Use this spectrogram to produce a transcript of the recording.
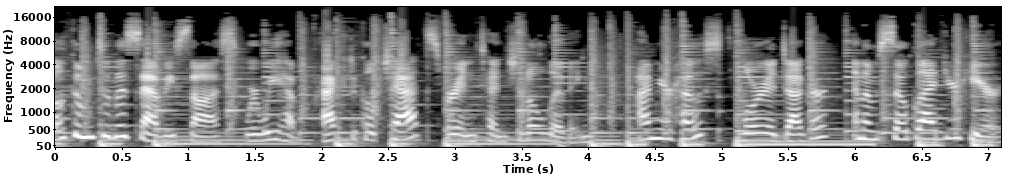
Welcome to the Savvy Sauce, where we have practical chats for intentional living. I'm your host, Laura Dugger, and I'm so glad you're here.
